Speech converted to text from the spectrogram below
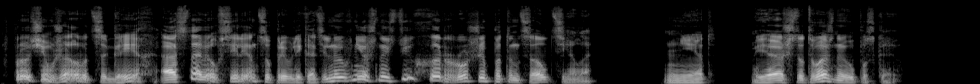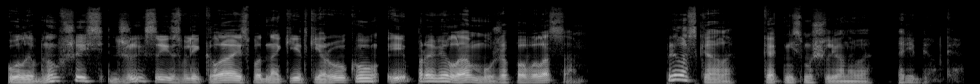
Впрочем, жаловаться грех, а оставил вселенцу привлекательную внешность и хороший потенциал тела. Нет, я что-то важное упускаю. Улыбнувшись, Джиса извлекла из-под накидки руку и провела мужа по волосам. Приласкала, как несмышленого ребенка.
